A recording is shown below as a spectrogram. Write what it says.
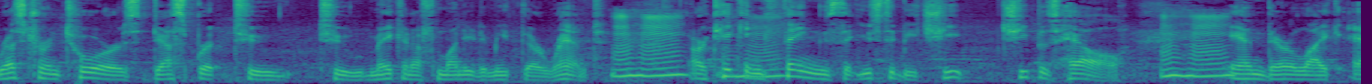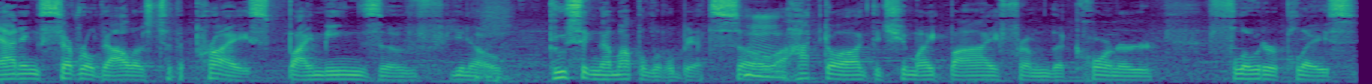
restaurateurs desperate to to make enough money to meet their rent Mm-hmm. are taking things that used to be cheap cheap as hell Mm-hmm. and they're like adding several dollars to the price by means of you know goosing them up a little bit so Hmm. a hot dog that you might buy from the corner floater place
